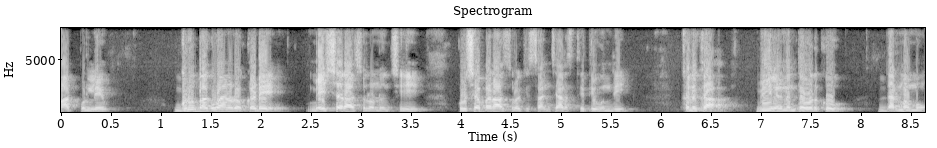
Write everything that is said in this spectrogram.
మార్పులు లేవు. గురు భగవానుడు ఒక్కడే మేషరాశిలో నుంచి వృషభ రాశిలోకి సంచార స్థితి ఉంది. కనుక వీలైనంత వరకు ధర్మము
